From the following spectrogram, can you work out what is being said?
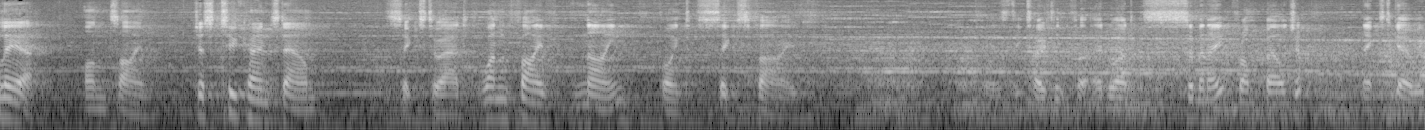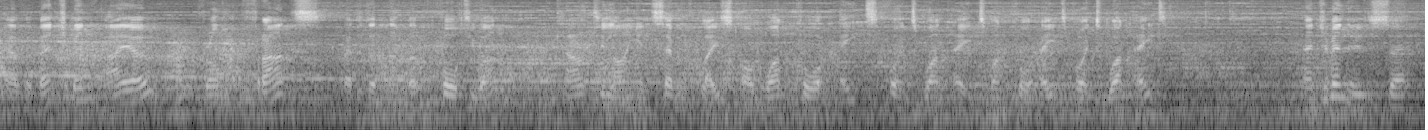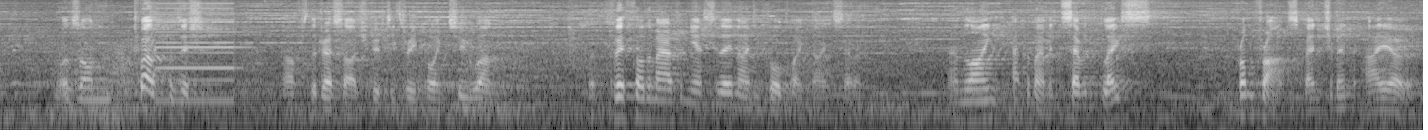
clear on time. Just two cones down, six to add. 159.65. Here's the total for Edouard Simonet from Belgium. Next to go we have Benjamin Aillaud from France, competitor number 41, currently lying in seventh place on 148.18. 148.18. Benjamin is, uh, was on 12th position after the dressage, 53.21. But fifth on the marathon yesterday, 94.97. And lying at the moment, seventh place from France, Benjamin Aillaud.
